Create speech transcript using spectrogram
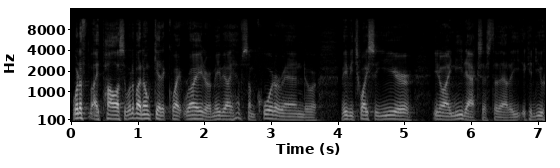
what if my policy, what if I don't get it quite right? Or maybe I have some quarter end or maybe twice a year you know, I need access to that. Can, you,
